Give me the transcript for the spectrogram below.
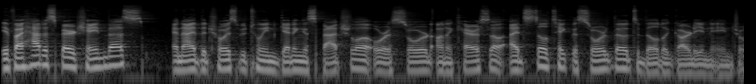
If I had a spare Chain Vest, and I had the choice between getting a spatula or a sword on a carousel, I'd still take the sword though to build a Guardian Angel.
